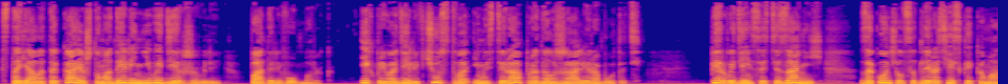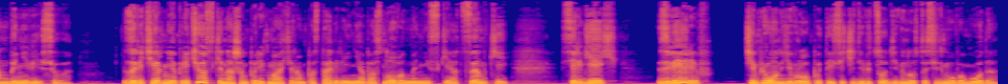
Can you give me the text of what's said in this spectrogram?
стояла такая, что модели не выдерживали, падали в обморок. Их приводили в чувство, и мастера продолжали работать. Первый день состязаний закончился для российской команды невесело. За вечерние прически нашим парикмахерам поставили необоснованно низкие оценки. Сергей Зверев, чемпион Европы 1997 года,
